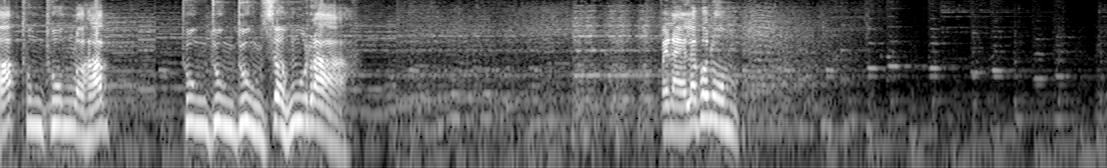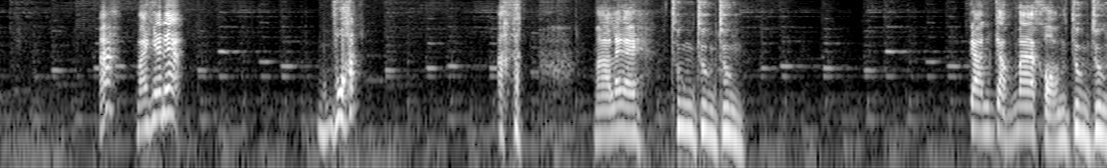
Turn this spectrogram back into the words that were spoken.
บัฟทุงทุงเหรอครับ ทุงทุงทุงซาฮูรา ไปไหนแล้วพ่อหนุ่มอะมาแค่เนี้ย what อะมาแล้วไง ทุงทุงทุงการกลับมาของทุงทุง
